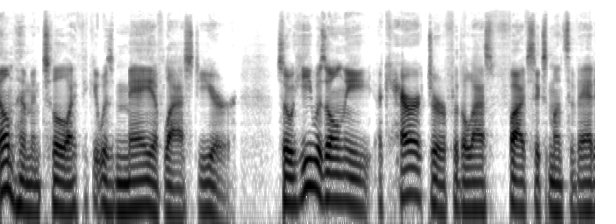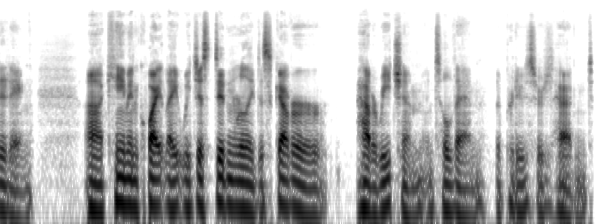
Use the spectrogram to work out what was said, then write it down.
film him until I think it was May of last year. So he was only a character for the last five, six months of editing. Uh, came in quite late. We just didn't really discover how to reach him until then. The producers hadn't.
